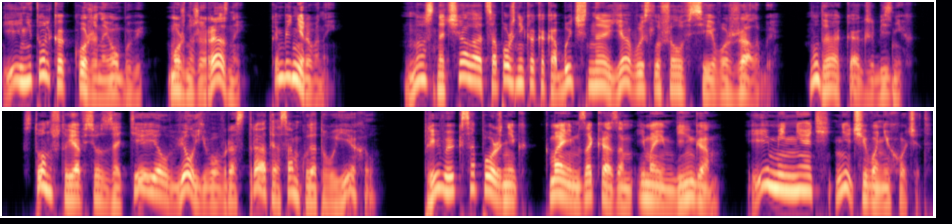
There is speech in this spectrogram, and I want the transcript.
И не только кожаной обуви, можно же разной, комбинированной. Но сначала от сапожника, как обычно, я выслушал все его жалобы. Ну да, как же без них. Стон, что я все затеял, вел его в растраты, а сам куда-то уехал. Привык сапожник к моим заказам и моим деньгам. И менять ничего не хочет.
